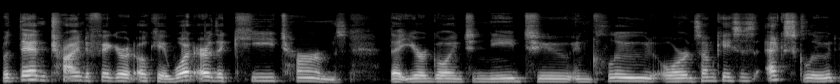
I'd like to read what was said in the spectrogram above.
but then trying to figure out okay what are the key terms that you're going to need to include or in some cases exclude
